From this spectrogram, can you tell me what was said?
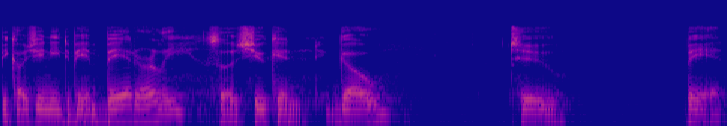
because you need to be in bed early so that you can go to bed.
